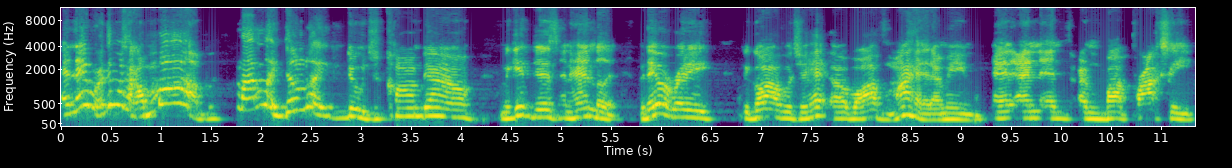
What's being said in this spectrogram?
and they were there was like a mob. I'm like, I'm like, dude, just calm down. Me get this and handle it. But they were ready to go off with your head, uh, well, off my head. I mean, and and and, and by proxy,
